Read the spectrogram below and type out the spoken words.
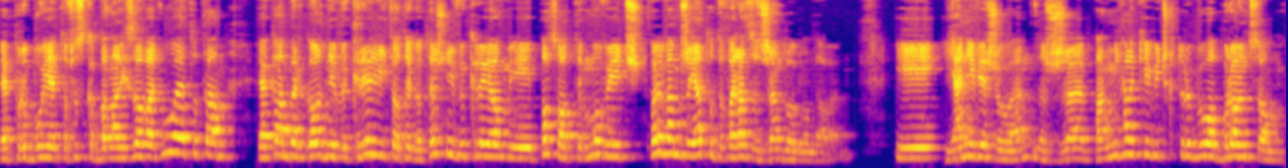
E, próbuje to wszystko banalizować. Ue, to tam jak Amber Gold nie wykryli, to tego też nie wykryją i po co o tym mówić? Powiem wam, że ja to dwa razy z rzędu oglądałem. I ja nie wierzyłem, że pan Michalkiewicz, który był obrońcą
